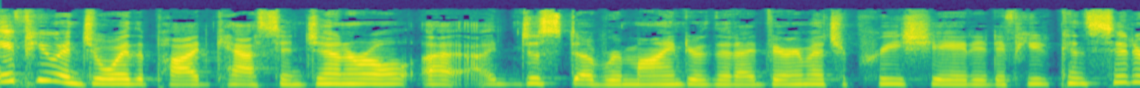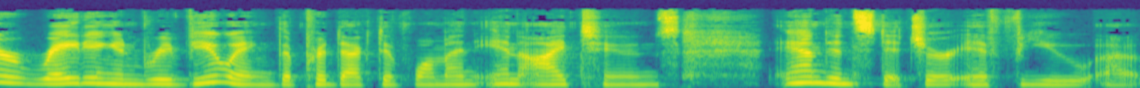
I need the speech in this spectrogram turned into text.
If you enjoy the podcast in general, uh, just a reminder that I'd very much appreciate it if you'd consider rating and reviewing The Productive Woman in iTunes and in Stitcher if you uh,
